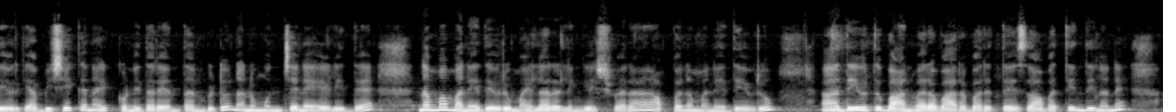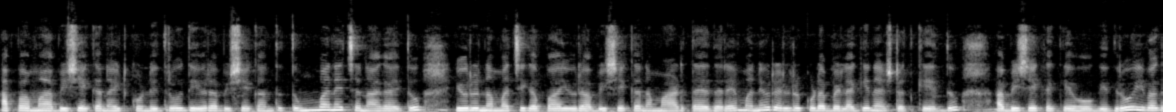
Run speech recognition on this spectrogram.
ದೇವರಿಗೆ ಅಭಿಷೇಕನ ಇಟ್ಕೊಂಡಿದ್ದಾರೆ ಅಂತ ಅಂದ್ಬಿಟ್ಟು ನಾನು ಮುಂಚೆನೇ ಹೇಳಿದ್ದೆ. ನಮ್ಮ ಮನೆ ದೇವರು ಮೈಲಾರ ಲಿಂಗೇಶ್ವರ ಅಪ್ಪನ ಮನೆ ದೇವರು. ದೇವ್ರದ್ದು ಭಾನುವಾರ ವಾರ ಬರುತ್ತೆ. ಸೊ ಅವತ್ತಿನ ದಿನವೇ ಅಪ್ಪ, ಅಮ್ಮ ಅಭಿಷೇಕನ ಇಟ್ಕೊಂಡಿದ್ರು. ದೇವ್ರ ಅಭಿಷೇಕ ಅಂತೂ ತುಂಬಾ ಚೆನ್ನಾಗಾಯಿತು. ಇವರು ನಮ್ಮ ಚಿಗಪ್ಪ, ಇವರು ಅಭಿಷೇಕನ ಮಾಡ್ತಾ ಇದ್ದಾರೆ ಮನೆಯವರೆಲ್ಲರೂ ಕೂಡ ಬೆಳಗ್ಗೆನೇ ಅಷ್ಟೊತ್ತಿಗೆ ಎದ್ದು ಅಭಿಷೇಕಕ್ಕೆ ಹೋಗಿದ್ರು. ಇವಾಗ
